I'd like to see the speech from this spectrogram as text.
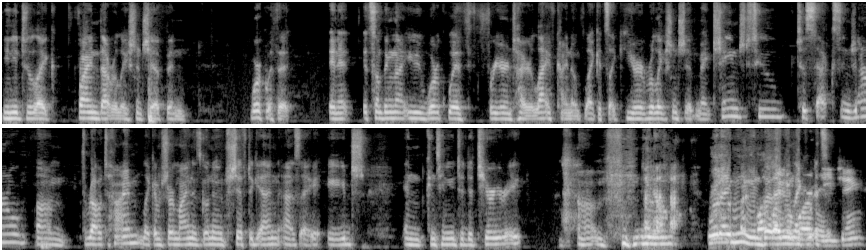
you need to like find that relationship and work with it and it it's something that you work with for your entire life kind of like it's like your relationship may change to to sex in general um throughout time. Like i'm sure mine is going to shift again as i age and continue to deteriorate. Um you know what i mean but i mean like it's aging.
